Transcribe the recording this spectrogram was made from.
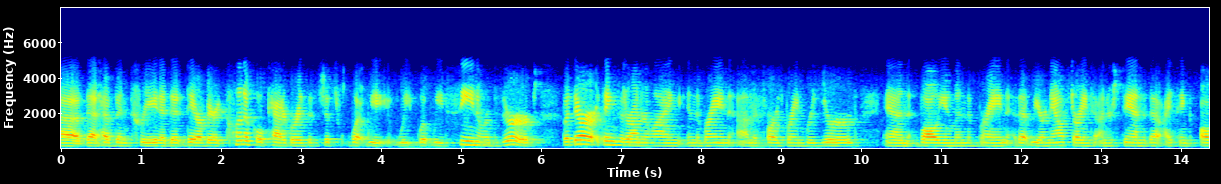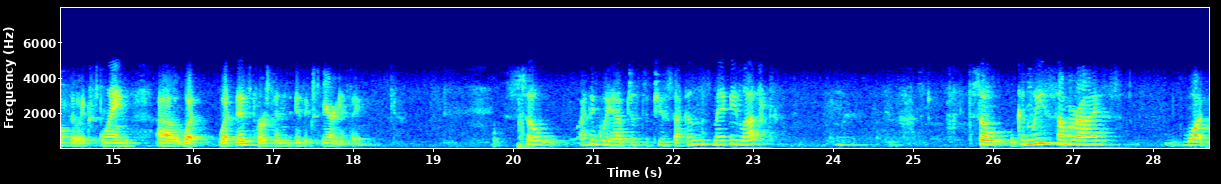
uh, that have been created. That they are very clinical categories. It's just what we, we what we've seen or observed. But there are things that are underlying in the brain um, as far as brain reserve and volume in the brain that we are now starting to understand that I think also explain uh, what what this person is experiencing. So I think we have just a few seconds maybe left. So can we summarize what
